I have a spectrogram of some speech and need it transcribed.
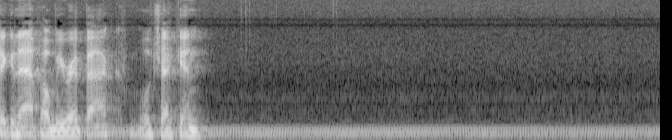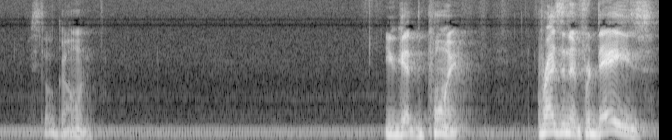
Take a nap. I'll be right back. We'll check in. Still going. You get the point. Resident for days.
